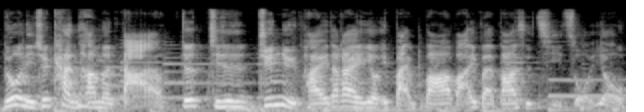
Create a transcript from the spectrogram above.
如果你去看他们打，就其实军女排大概也有一百八吧，一百八十几左右，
